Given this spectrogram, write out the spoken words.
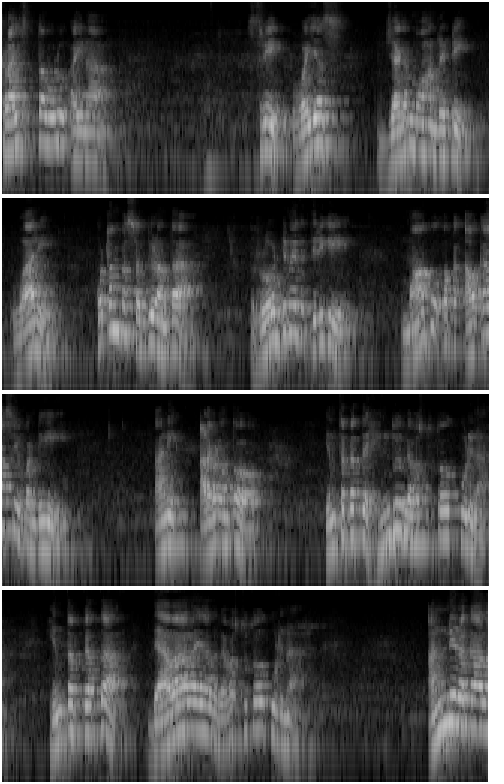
క్రైస్తవులు అయిన శ్రీ వైఎస్ జగన్మోహన్ రెడ్డి వారి కుటుంబ సభ్యులంతా రోడ్డు మీద తిరిగి మాకు ఒక అవకాశం ఇవ్వండి అని అడగడంతో ఇంత పెద్ద హిందూ వ్యవస్థతో కూడిన ఇంత పెద్ద దేవాలయాల వ్యవస్థతో కూడిన అన్ని రకాల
